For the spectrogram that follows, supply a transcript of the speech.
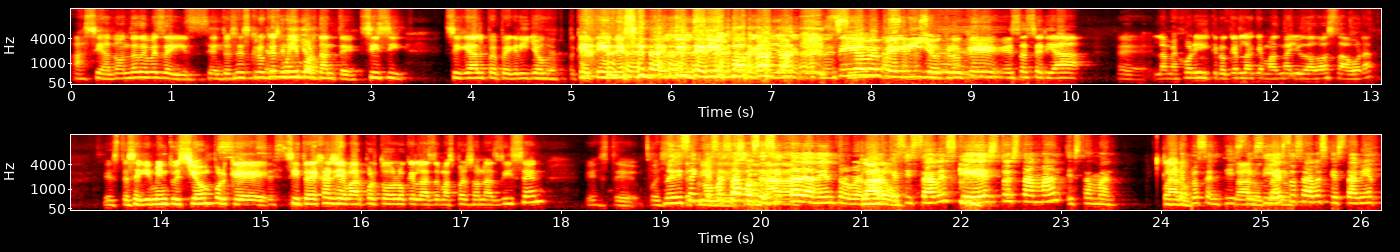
hacia dónde debes de ir. Sí, Entonces creo que el es muy importante. Sí, sí. Sigue al Pepe Grillo Grillo. que tienes en tu interior. Sí, Sígueme Pepe Grillo. frase. Creo que esa sería eh, la mejor y creo que es la que más me ha ayudado hasta ahora. Este, seguir mi intuición porque Sí, sí, sí. si te dejas llevar por todo lo que las demás personas dicen, este, pues... Me dicen que es esa vocecita de adentro, ¿verdad? Claro. Que si sabes que esto está mal, está mal. Claro, Porque lo sentiste. claro, si claro. esto sabes que está bien,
